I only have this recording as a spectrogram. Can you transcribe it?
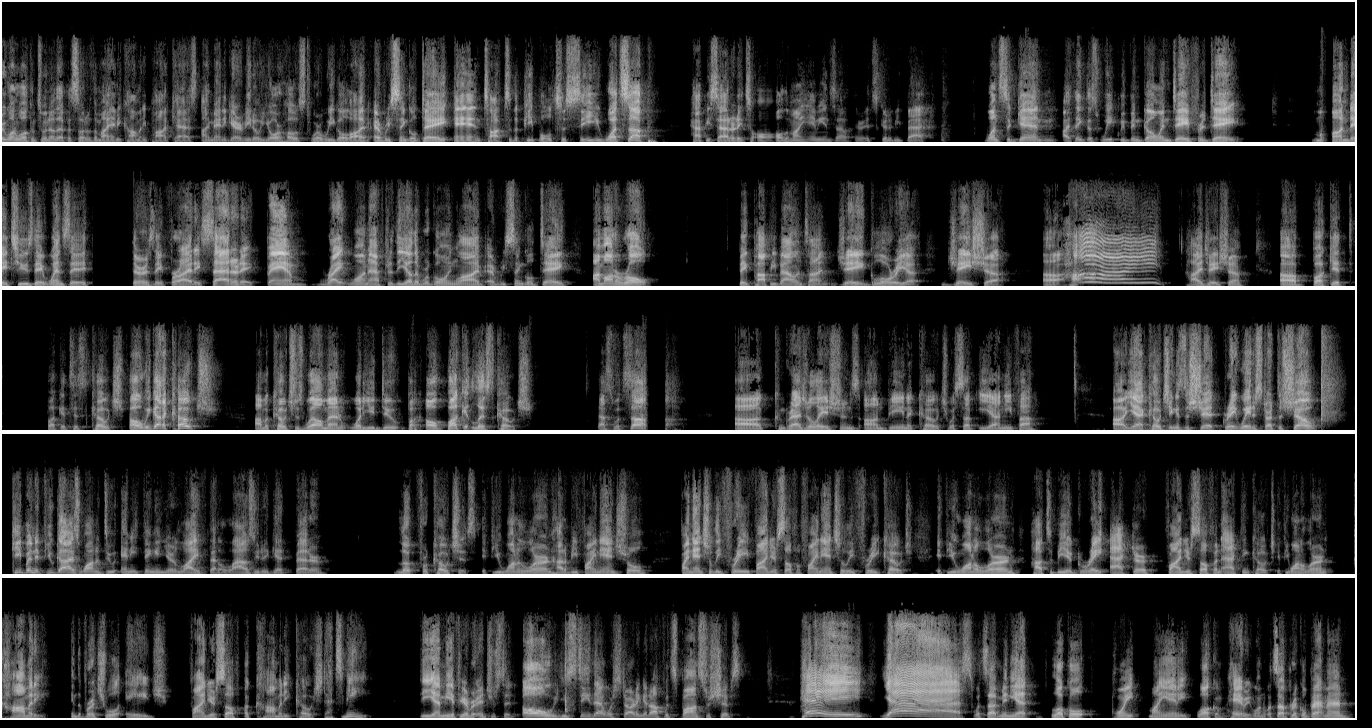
everyone. Welcome to another episode of the Miami Comedy Podcast. I'm Manny Garavito, your host, where we go live every single day and talk to the people to see what's up. Happy Saturday to all the Miamians out there. It's good to be back once again. I think this week we've been going day for day Monday, Tuesday, Wednesday, Thursday, Friday, Saturday. Bam, right one after the other. We're going live every single day. I'm on a roll. Big Poppy Valentine, Jay Gloria, Jasha, uh, hi. Hi, Jasha. Uh, bucket, bucketist coach. Oh, we got a coach. I'm a coach as well, man. What do you do? Buck- oh, bucket list coach. That's what's up. Uh, congratulations on being a coach. What's up, Ianifa? Uh, yeah, coaching is the shit. Great way to start the show. Keeping, if you guys want to do anything in your life that allows you to get better, look for coaches. If you want to learn how to be financial, financially free, find yourself a financially free coach. If you want to learn how to be a great actor, find yourself an acting coach. If you want to learn comedy in the virtual age, find yourself a comedy coach. That's me. DM me if you're ever interested. Oh, you see that? We're starting it off with sponsorships. Hey, yes. What's up, Mignette? Local Point, Miami. Welcome. Hey, everyone. What's up, Brickle Batman?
